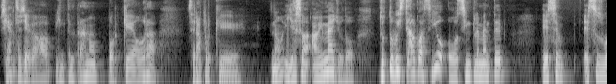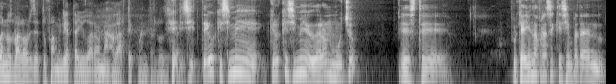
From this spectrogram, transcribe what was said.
Si antes llegaba bien temprano, ¿por qué ahora? ¿Será porque no? Y eso a mí me ayudó. ¿Tú tuviste algo así o, simplemente ese, esos buenos valores de tu familia te ayudaron a darte cuenta? Los sí, sí, te digo que sí me, creo que sí me ayudaron mucho. Este, porque hay una frase que siempre también,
